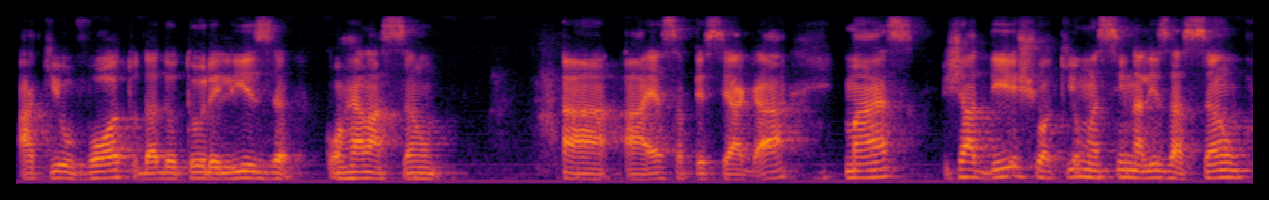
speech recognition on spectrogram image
aqui o voto da doutora Elisa com relação a, a essa PCH, mas já deixo aqui uma sinalização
